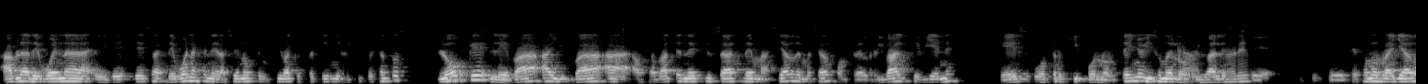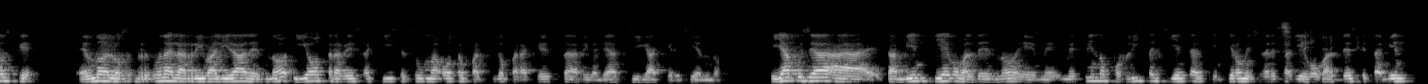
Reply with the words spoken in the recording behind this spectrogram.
Habla de buena, eh, de, esa, de buena generación ofensiva que está teniendo el equipo de Santos, lo que le va a, va a, o sea, va a tener que usar demasiado, demasiado contra el rival que viene, que es otro equipo norteño y es uno de los rivales que, que, son los rayados, que es uno de los, una de las rivalidades, ¿no? Y otra vez aquí se suma otro partido para que esta rivalidad siga creciendo. Y ya pues ya ah, también Diego Valdés, ¿no? Eh, me, estoy yendo por lista, el siguiente al quien quiero mencionar es a Diego Valdés, que también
